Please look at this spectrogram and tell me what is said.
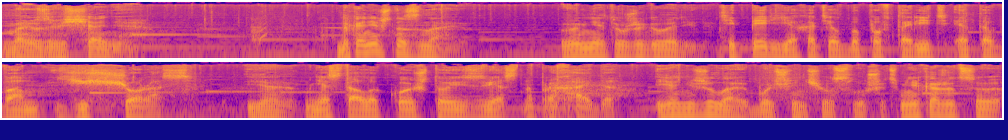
Мое завещание? Да, конечно, знаю. Вы мне это уже говорили. Теперь я хотел бы повторить это вам еще раз. Я... Мне стало кое-что известно про Хайда. Я не желаю больше ничего слушать. Мне кажется,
